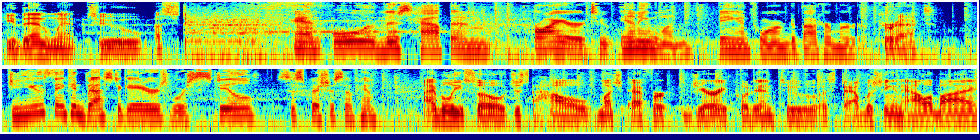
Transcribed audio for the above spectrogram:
he then went to a state. And all of this happened prior to anyone being informed about her murder. Correct. Do you think investigators were still suspicious of him? I believe so. Just how much effort Jerry put into establishing an alibi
